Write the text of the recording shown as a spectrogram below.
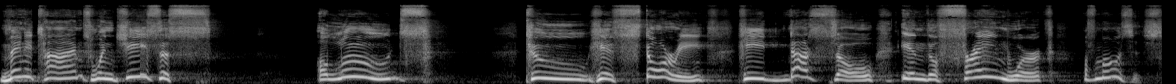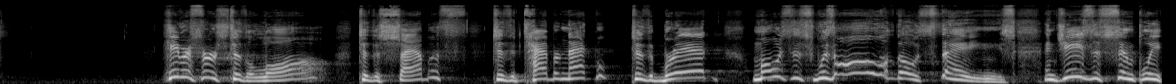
Many times when Jesus alludes to his story, he does so in the framework of Moses. He refers to the law, to the Sabbath, to the tabernacle, to the bread. Moses was all of those things. And Jesus simply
